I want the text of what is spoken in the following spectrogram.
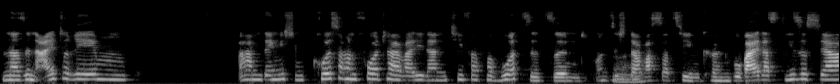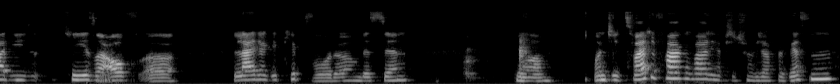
Und da sind alte Reben haben, denke ich, einen größeren Vorteil, weil die dann tiefer verwurzelt sind und sich mhm. da Wasser ziehen können. Wobei das dieses Jahr die These auch äh, leider gekippt wurde, ein bisschen. Ja. Und die zweite Frage war, die habe ich jetzt schon wieder vergessen.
